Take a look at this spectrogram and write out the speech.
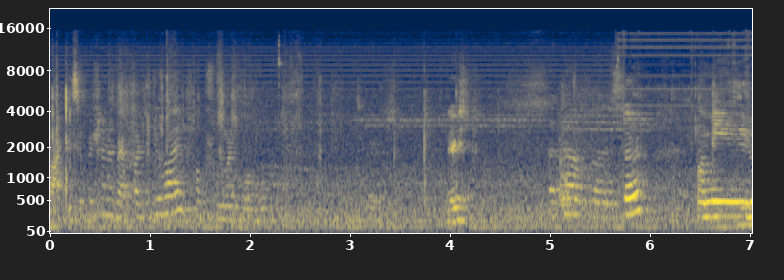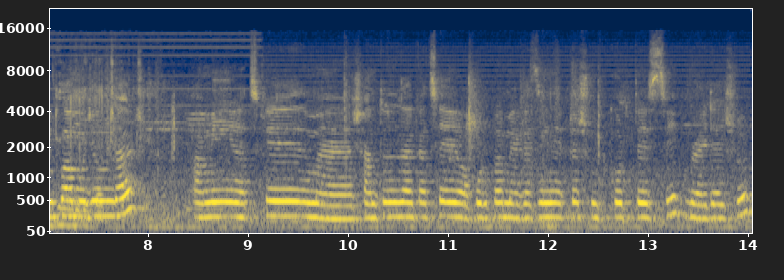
পার্টিসিপেশনের ব্যাপার যদি হয় সব সময় করব। নেক্সট নমস্কার আমি রূপা মজুমদার। আমি আজকে শান্তনুদার কাছে অপরূপা ম্যাগাজিনে একটা শ্যুট করতে এসেছি ব্রাইডাল শ্যুট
